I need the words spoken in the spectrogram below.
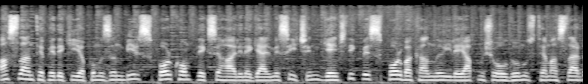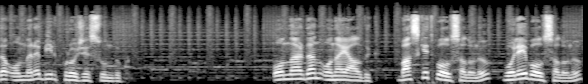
Aslantepe'deki yapımızın bir spor kompleksi haline gelmesi için Gençlik ve Spor Bakanlığı ile yapmış olduğumuz temaslarda onlara bir proje sunduk. Onlardan onay aldık. Basketbol salonu, voleybol salonu,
